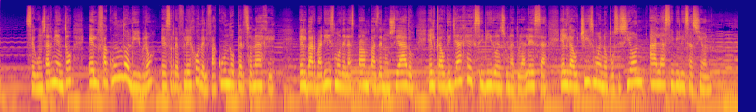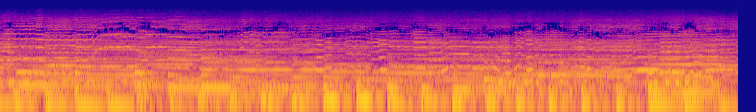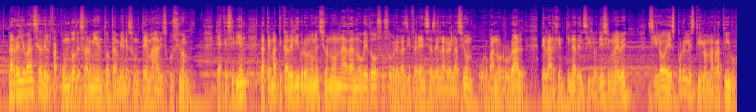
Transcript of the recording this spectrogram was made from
Según Sarmiento, el Facundo libro es reflejo del Facundo personaje, el barbarismo de las pampas denunciado, el caudillaje exhibido en su naturaleza, el gauchismo en oposición a la civilización. La relevancia del Facundo de Sarmiento también es un tema a discusión, ya que si bien la temática del libro no mencionó nada novedoso sobre las diferencias de la relación urbano-rural de la Argentina del siglo XIX, sí lo es por el estilo narrativo.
